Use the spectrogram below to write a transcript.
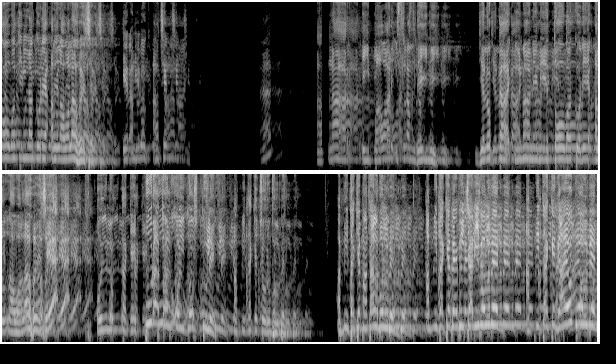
তওবাতিল্লাহ করে আল্লাহওয়ালা হয়েছে। এরম লোক আছে? হ্যাঁ? আপনার এই পাওয়ার ইসলাম দেয়নি। যে লোকটা ইমান এনে তওবা করে আল্লাহওয়ালা হয়েছে ওই লোকটাকে পুরাতন ওই দোষ তুলে আপনি তাকে চোর বলবেন। আপনি তাকে মাতাল বলবেন। আপনি তাকে ব্যবিচারী বলবেন। আপনি তাকে গায়ক বলবেন।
